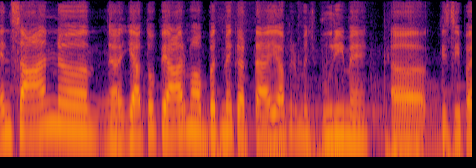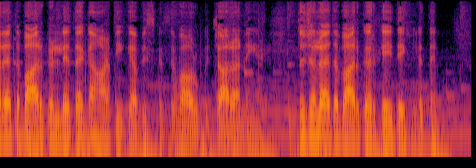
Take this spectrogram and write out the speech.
इंसान या तो प्यार मोहब्बत में करता है या फिर मजबूरी में आ, किसी पर एतबार कर लेता है कि हाँ ठीक है अब इसके सिवा और कोई चारा नहीं है। तो चलो एतबार करके ही देख लेते हैं।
